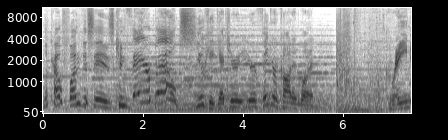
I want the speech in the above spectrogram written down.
Look how fun this is! Conveyor belts! You could get your your finger caught in one. Grain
